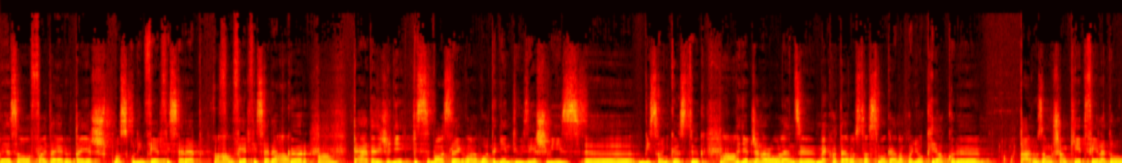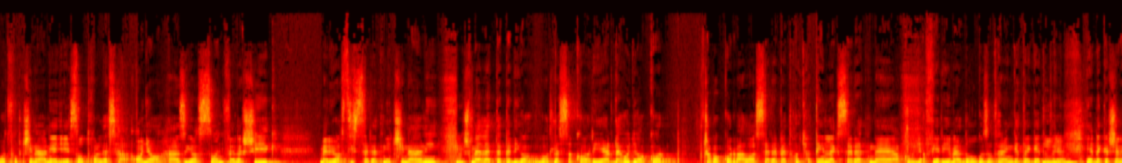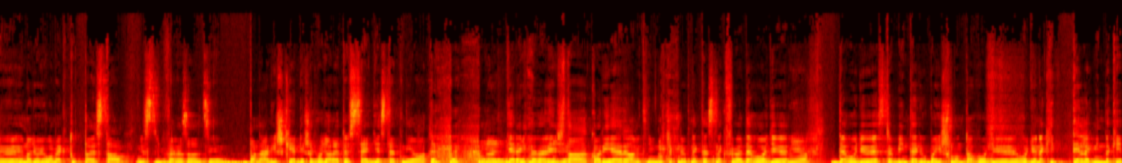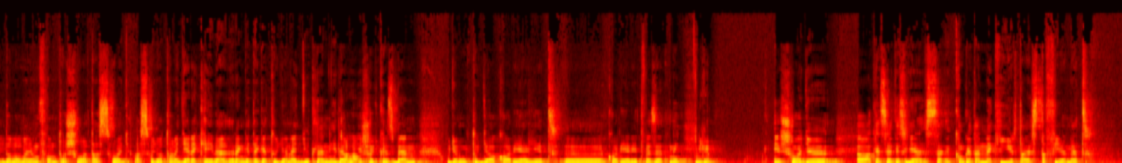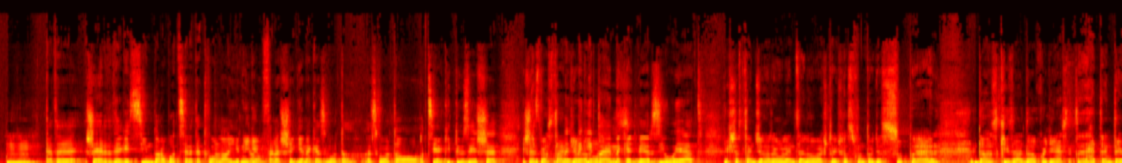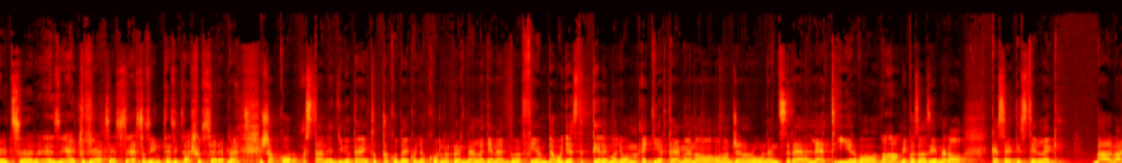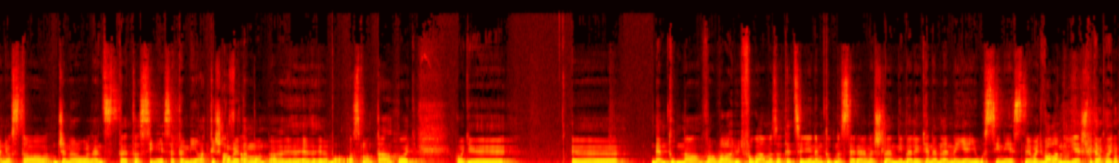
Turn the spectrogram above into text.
ez a fajta erőteljes maszkulin férfi szerep, aha, férfi szerepkör, aha, aha. tehát ez is egy, valószínűleg volt egy ilyen tűz-és-víz viszony köztük, aha. de a General Lenz meghatározta azt magának, hogy oké, okay, akkor ő párhuzamosan kétféle dolgot fog csinálni, egyrészt otthon lesz anya, háziasszony, feleség, mert ő azt is szeretné csinálni, és mellette pedig ott lesz a karrier. De hogy akkor csak akkor vállal szerepet, hogyha tényleg szeretne, akkor ugye a férjével dolgozott rengeteget. Tehát, hogy érdekesen ő, nagyon jól megtudta ezt a, ezt, van ez az banális kérdés, hogy hogyan lehet összeegyeztetni a, a gyereknevelést Igen. a karrierrel, amit mindig csak nőknek tesznek föl, de hogy, yeah. de hogy ő ezt több interjúban is mondta, hogy, hogy ő neki tényleg mind a két dolog nagyon fontos volt az, hogy, az, hogy otthon a gyerekeivel rengeteget tudjon együtt lenni, de Aha. is, hogy közben ugyanúgy tudja a karrierjét, karrierjét vezetni. Igen és hogy a Cassavetes ugye konkrétan neki írta ezt a filmet. Uh-huh. Tehát és eredetileg egy színdarabot szeretett volna írni Igen. a feleségének, ez volt a, ez volt a, a célkitűzése, és ez aztán me, megírta Lenz, ennek egy verzióját. És aztán General Lenz elolvasta, és azt mondta, hogy ez szuper, de az kizárt dolog, hogy én ezt hetente ötször el tudjam játszani ezt, ezt az intenzitású szerepet. És akkor aztán egy időt elítottak odáig, hogy akkor rendben legyen ebből film, de hogy ez tényleg nagyon egyértelműen a, a General Lenzre lett írva, Aha. méghozzá azért, mert a Cassavetes tényleg bálványozta a General tehát a színészete miatt, és konkrétan mond, azt mondta, hogy, hogy ő, ő, nem tudna, valahogy úgy fogalmazott egyszer, hogy nem tudna szerelmes lenni bele, hogyha nem lenne ilyen jó színésznő, vagy valami ilyesmi, tehát hogy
